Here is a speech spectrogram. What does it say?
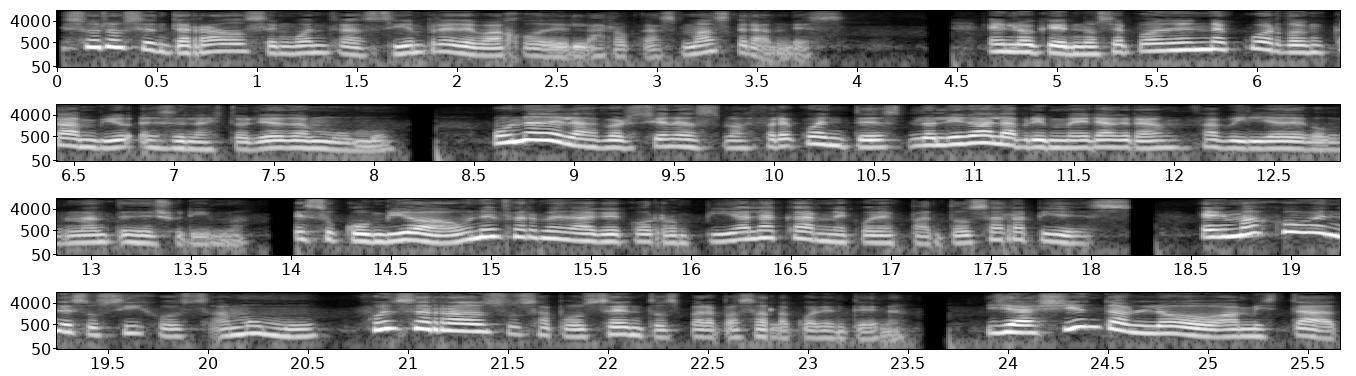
Tesoros enterrados se encuentran siempre debajo de las rocas más grandes. En lo que no se ponen de acuerdo, en cambio, es en la historia de Amumu, una de las versiones más frecuentes lo liga a la primera gran familia de gobernantes de Yurima, que sucumbió a una enfermedad que corrompía la carne con espantosa rapidez. El más joven de sus hijos, Amumu, fue encerrado en sus aposentos para pasar la cuarentena. Y allí entabló amistad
